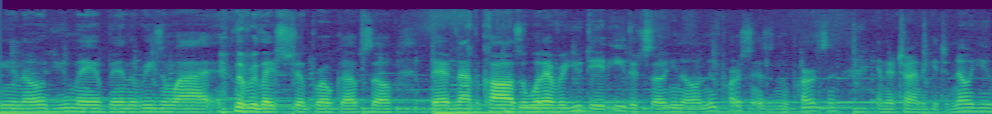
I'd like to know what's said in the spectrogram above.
you know, you may have been the reason why the relationship broke up. So they're not the cause of whatever you did either. So you know, a new person is a new person, and they're trying to get to know you.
